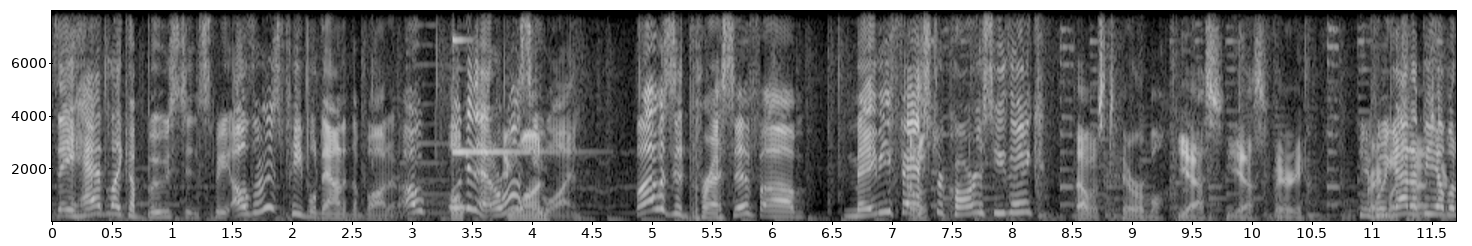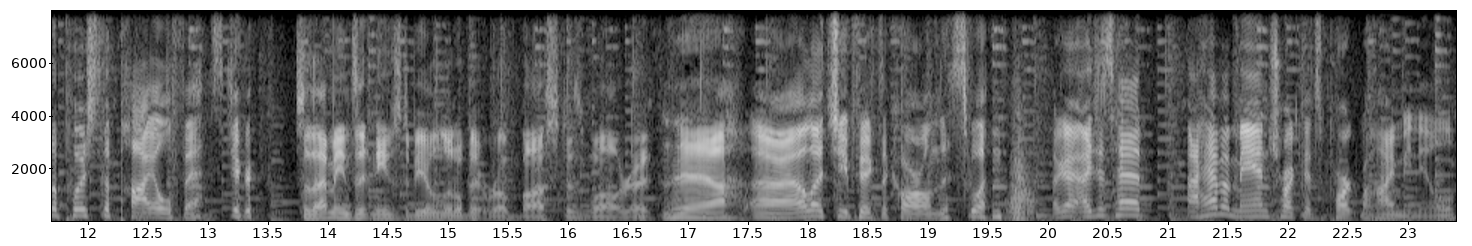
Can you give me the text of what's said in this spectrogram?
they had like a boost in speed. Oh, there is people down at the bottom. Oh, Oh, look at that, a Rossi one. Well, that was impressive. Um, maybe faster cars. You think? that was terrible. Yes, yes, very. very we got to be able to push the pile faster. So that means it needs to be a little bit robust as well, right? yeah. All right, I'll let you pick the car on this one. okay, I just had I have a man truck that's parked behind me, Neil.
